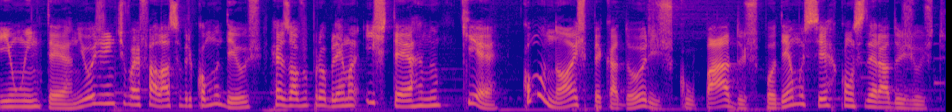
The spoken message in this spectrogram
e um interno. E hoje a gente vai falar sobre como Deus resolve o problema externo que é como nós, pecadores, culpados, podemos ser considerados justos?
